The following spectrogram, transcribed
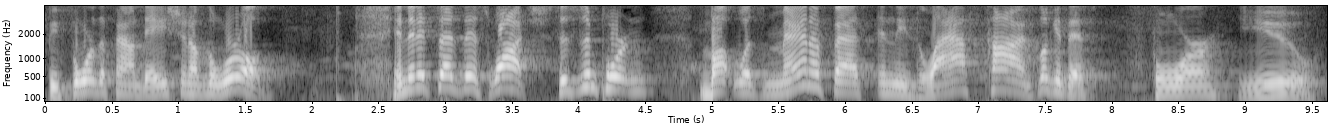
Before the foundation of the world. And then it says this, watch, this is important, but was manifest in these last times. Look at this, for you.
